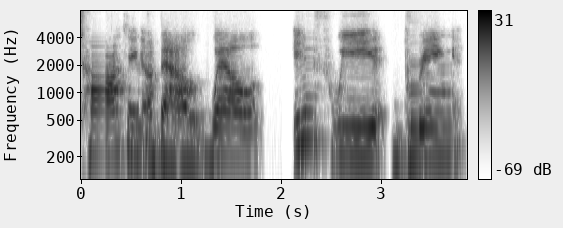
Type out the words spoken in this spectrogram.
talking about, well, if we bring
